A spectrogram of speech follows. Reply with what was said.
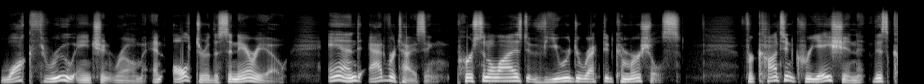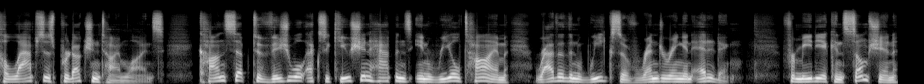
walk through ancient Rome and alter the scenario, and advertising, personalized viewer-directed commercials. For content creation, this collapses production timelines. Concept to visual execution happens in real time rather than weeks of rendering and editing. For media consumption,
